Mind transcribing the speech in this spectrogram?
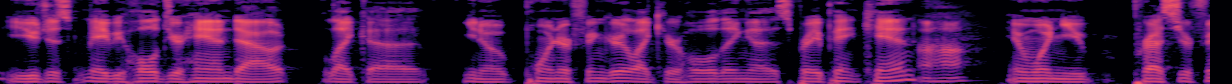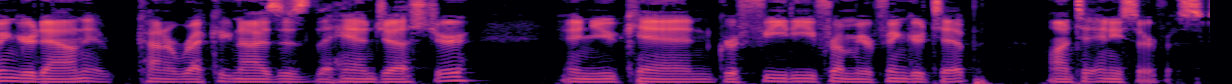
you just maybe hold your hand out like a you know pointer finger, like you're holding a spray paint can, Uh huh. and when you press your finger down, it kind of recognizes the hand gesture, and you can graffiti from your fingertip onto any surface.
